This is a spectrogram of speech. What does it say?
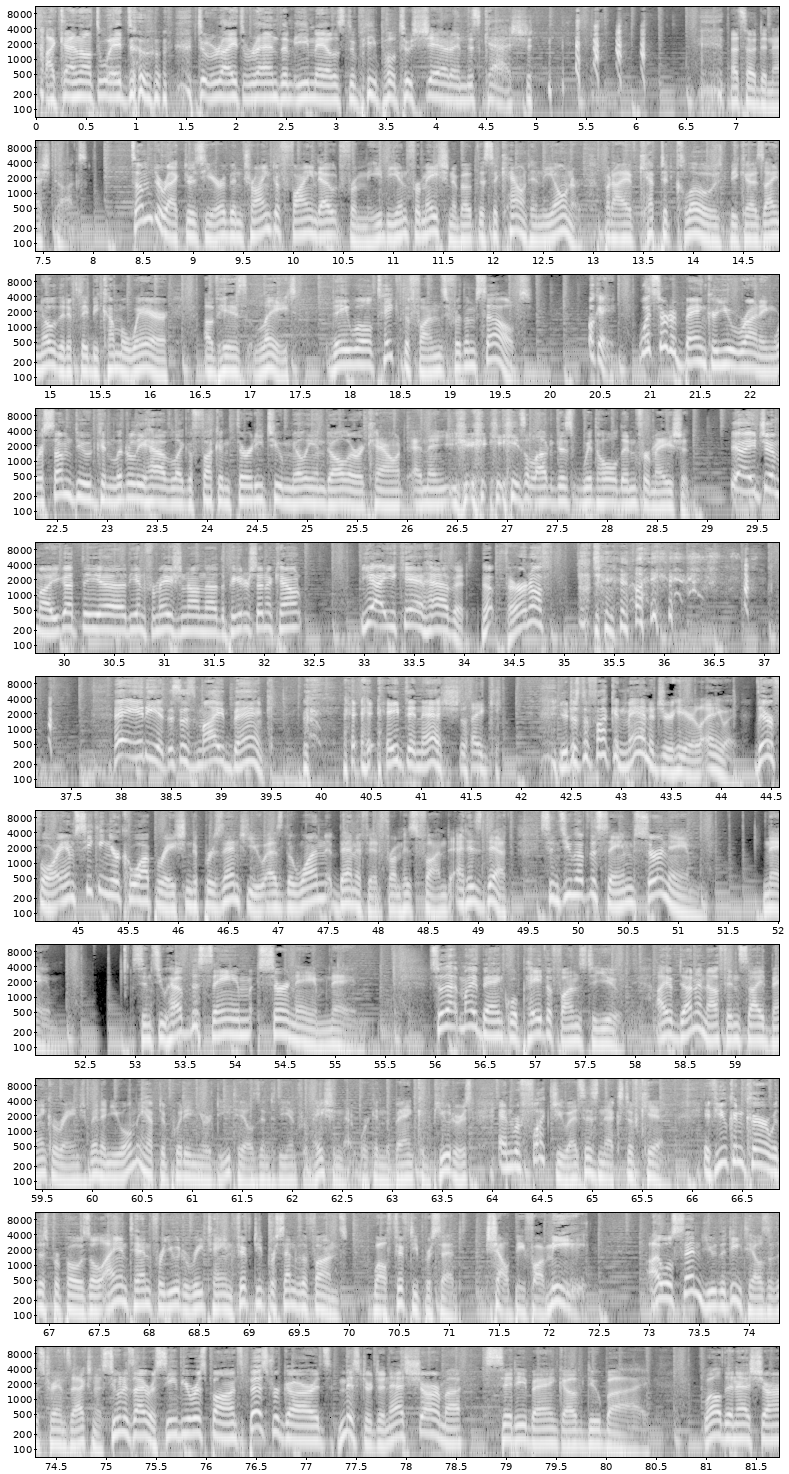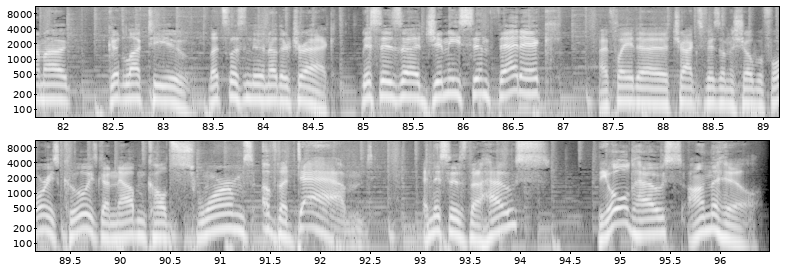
I cannot wait to to write random emails to people to share in this cash. That's how Dinesh talks. Some directors here have been trying to find out from me the information about this account and the owner, but I have kept it closed because I know that if they become aware of his late, they will take the funds for themselves. Okay, what sort of bank are you running where some dude can literally have like a fucking $32 million account and then he's allowed to just withhold information? Yeah, hey Jim, uh, you got the uh, the information on the, the Peterson account? Yeah, you can't have it. Yep, fair enough. hey, idiot, this is my bank. hey, Dinesh, like, you're just a fucking manager here. Anyway, therefore, I am seeking your cooperation to present you as the one benefit from his fund at his death, since you have the same surname name. Since you have the same surname name. So that my bank will pay the funds to you. I have done enough inside bank arrangement, and you only have to put in your details into the information network in the bank computers and reflect you as his next of kin. If you concur with this proposal, I intend for you to retain 50% of the funds, while 50% shall be for me. I will send you the details of this transaction as soon as I receive your response. Best regards, Mr. Dinesh Sharma, Citibank of Dubai. Well, Dinesh Sharma, good luck to you. Let's listen to another track. This is uh, Jimmy Synthetic. I played uh, tracks of his on the show before. He's cool. He's got an album called Swarms of the Damned. And this is The House, The Old House on the Hill.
